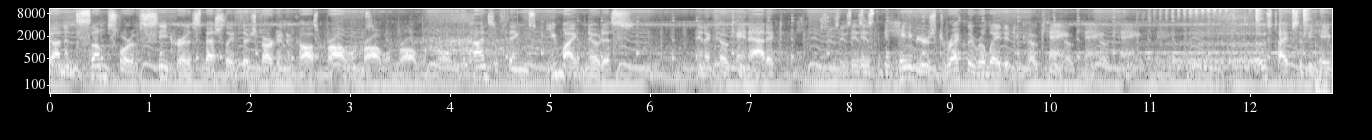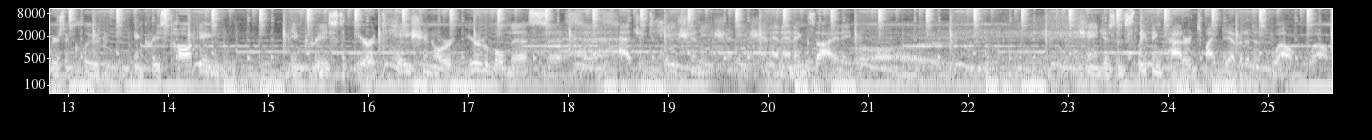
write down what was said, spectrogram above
Done in some sort of secret, especially if they're starting to cause problem, problem, problem, problem. The kinds of things you might notice in a cocaine addict is, is the behaviors directly related to cocaine. cocaine. cocaine. Those types of behaviors include increased talking, increased irritation or irritableness, agitation, and, and anxiety. Changes in sleeping patterns might be evident as well. well.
